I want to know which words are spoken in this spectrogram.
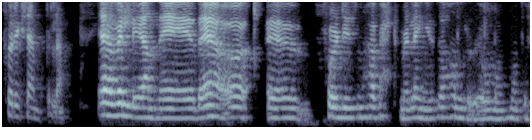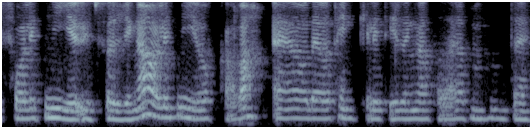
f.eks. Jeg er veldig enig i det. og eh, For de som har vært med lenge, så handler det om å måte, få litt nye utfordringer og litt nye oppgaver. Eh, og det å tenke litt i den gata der, at man måte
